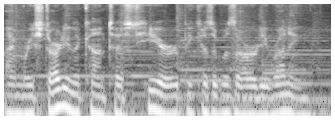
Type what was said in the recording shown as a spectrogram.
I'm restarting the contest here because it was already running.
